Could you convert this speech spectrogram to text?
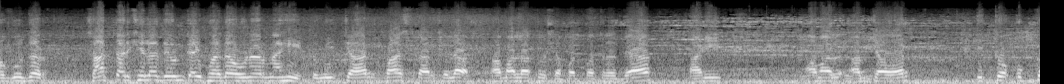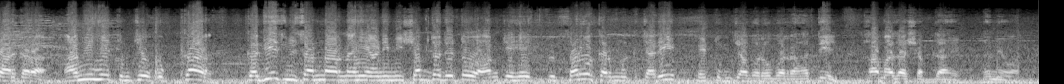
अगोदर सात तारखेला देऊन काही फायदा होणार नाही. तुम्ही चार पाच तारखेला आम्हाला तो शपथपत्र द्या आणि आम्हाला आमच्यावर इतकं उपकार करा. आम्ही हे तुमचे उपकार कधीच विसरणार नाही आणि मी शब्द देतो आमचे हे सर्व कर्मचारी हे तुमच्या बरोबर राहतील. हा माझा शब्द आहे. धन्यवाद.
